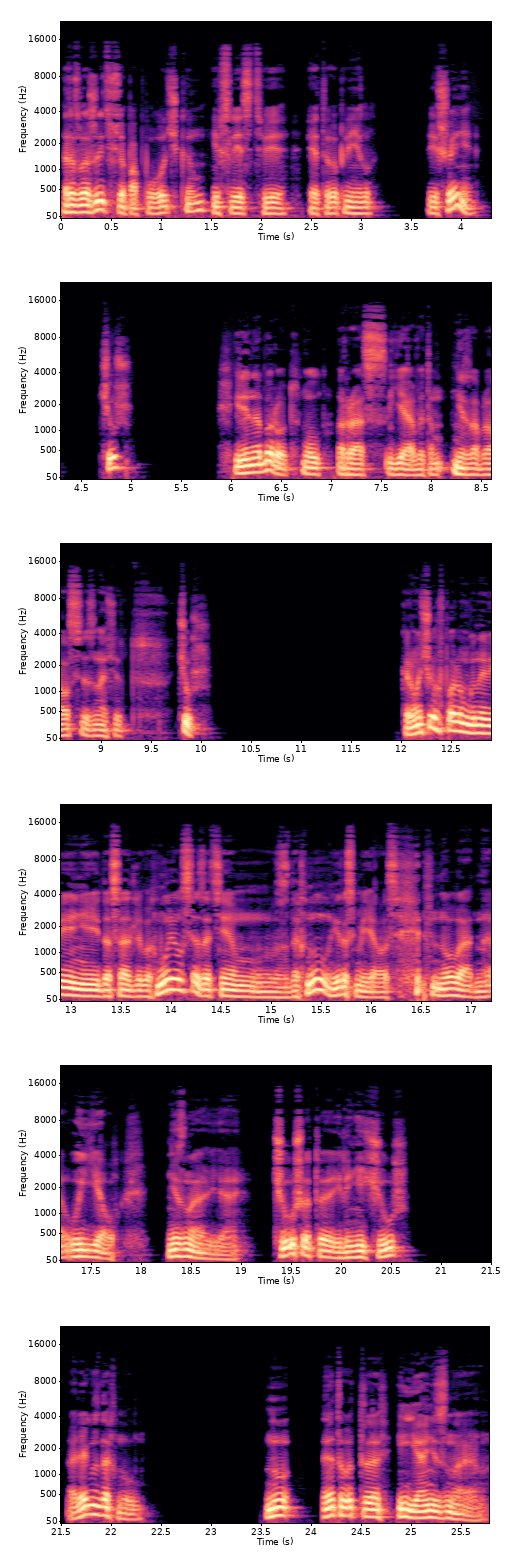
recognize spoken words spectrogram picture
разложить все по полочкам и вследствие этого принял решение? Чушь? Или наоборот, мол, раз я в этом не разобрался, значит, чушь? Кормачев пару мгновений досадливо хмурился, затем вздохнул и рассмеялся. Ну ладно, уел. Не знаю я, чушь это или не чушь. Олег вздохнул. Ну, этого-то и я не знаю.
